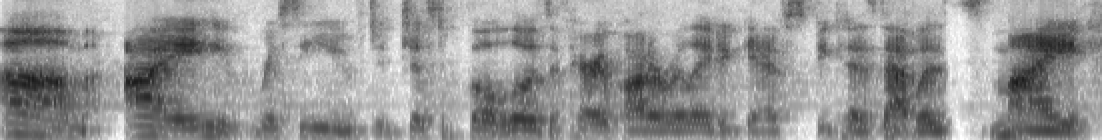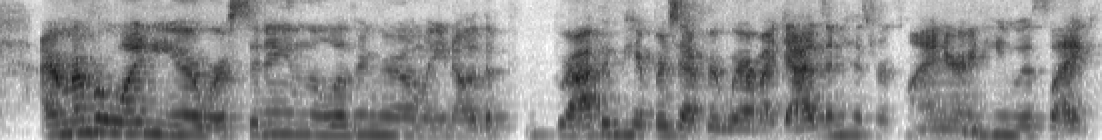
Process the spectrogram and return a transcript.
um, I received just boatloads of Harry Potter related gifts because that was my. I remember one year we're sitting in the living room, you know, the wrapping papers everywhere. My dad's in his recliner, and he was like,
